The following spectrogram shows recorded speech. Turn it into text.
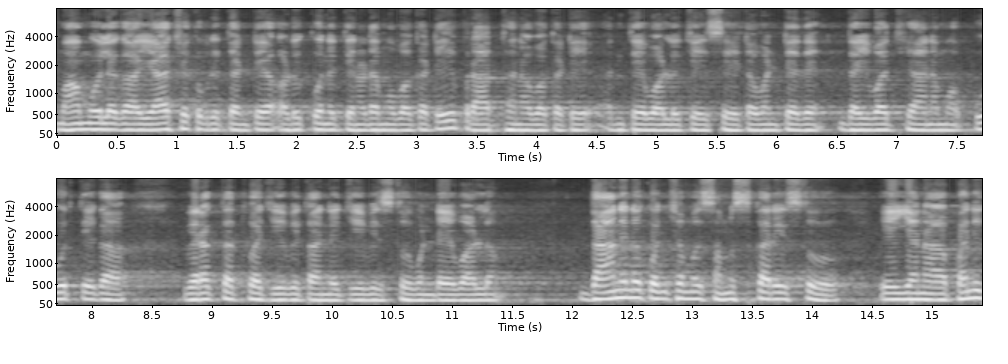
మామూలుగా యాచక వృత్తి అంటే అడుక్కొని తినడం ఒకటి ప్రార్థన ఒకటి అంతే వాళ్ళు చేసేటువంటి దైవ ధ్యానము పూర్తిగా విరక్తత్వ జీవితాన్ని జీవిస్తూ ఉండేవాళ్ళు. దానిని కొంచెము సంస్కరిస్తూ ఈయన పని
